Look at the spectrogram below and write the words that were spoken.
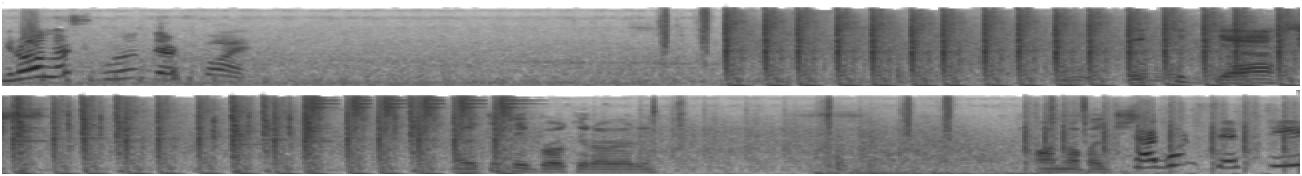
You know, let's ruin their fun. Break the gas. I think they broke it already. Oh no, I just Tag 150.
